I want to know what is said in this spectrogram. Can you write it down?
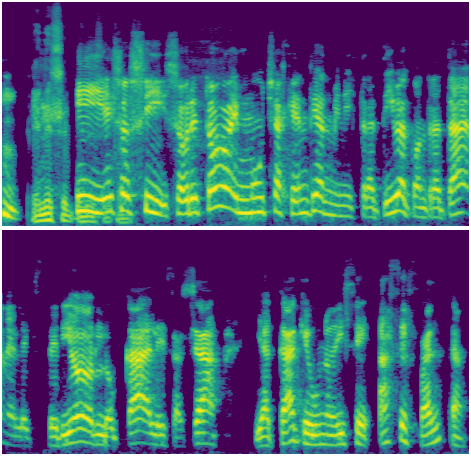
En ese, y eso sí, sobre todo hay mucha gente administrativa contratada en el exterior, locales, allá y acá, que uno dice, ¿hace falta?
